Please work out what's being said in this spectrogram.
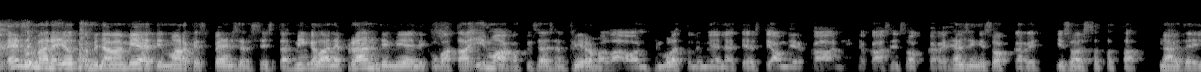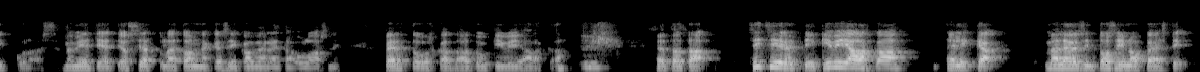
Ensimmäinen juttu, mitä mä mietin Mark Spencersista, että minkälainen brändimielikuva tai imago kyseisellä firmalla on, niin mulle tuli mieleen tietysti Amir Khan, joka on siinä sokkari, Helsingin sokkari isoissa tota, näyteikkunoissa. Mä mietin, että jos sieltä tulee ton näköisiä kavereita ulos, niin Perttu uskaltautuu kivijalkaa. Ja tota, sitten siirryttiin kivijalkaa, eli mä löysin tosi nopeasti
